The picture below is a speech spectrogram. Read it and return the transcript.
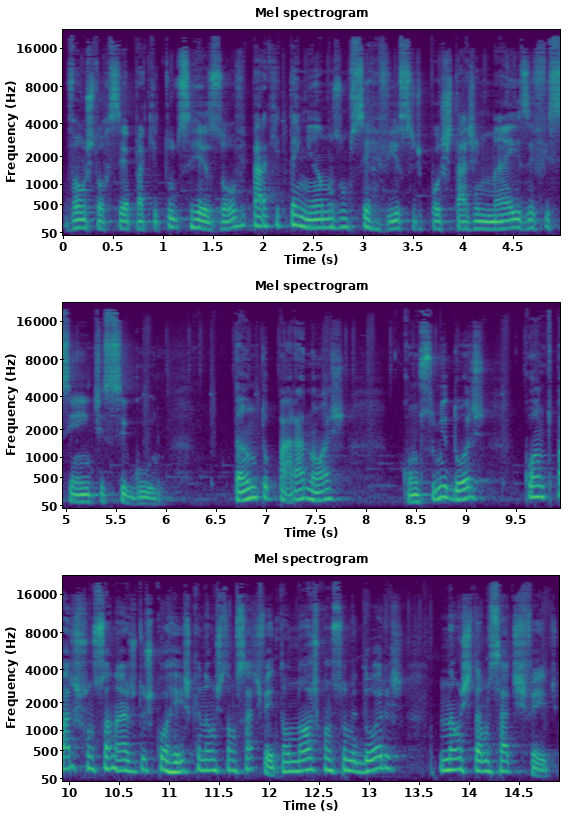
Vamos torcer para que tudo se resolva e para que tenhamos um serviço de postagem mais eficiente e seguro, tanto para nós, consumidores, quanto para os funcionários dos Correios que não estão satisfeitos. Então, nós, consumidores, não estamos satisfeitos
